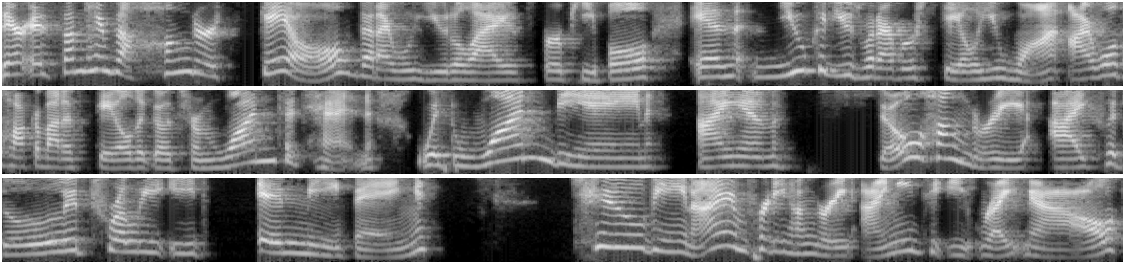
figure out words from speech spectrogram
There is sometimes a hunger scale that I will utilize for people and you could use whatever scale you want. I will talk about a scale that goes from one to 10 with one being I am so hungry. I could literally eat anything. Two being I am pretty hungry. I need to eat right now.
